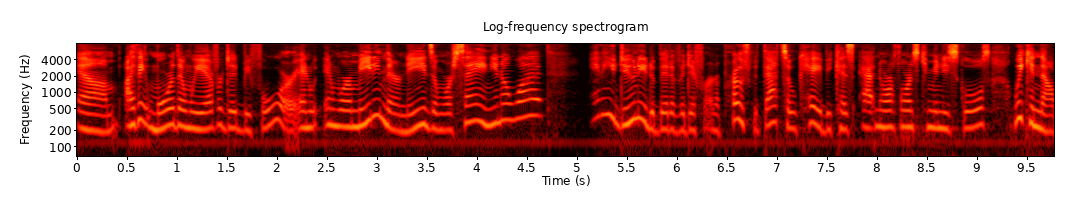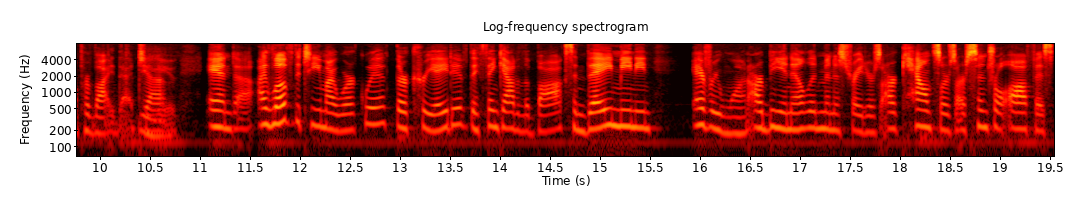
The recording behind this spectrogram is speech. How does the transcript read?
Um, I think more than we ever did before, and and we're meeting their needs, and we're saying, you know what, maybe you do need a bit of a different approach, but that's okay because at North Lawrence Community Schools, we can now provide that to Yeah. you. And uh, I love the team I work with. They're creative. They think out of the box, and they meaning everyone, our BNL administrators, our counselors, our central office,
